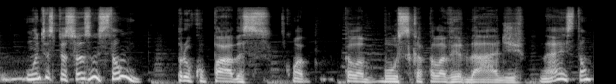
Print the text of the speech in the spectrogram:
muitas pessoas não estão preocupadas a, pela busca pela verdade, né? Estão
